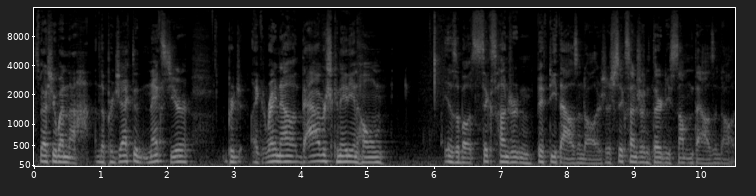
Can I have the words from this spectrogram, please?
Especially when the the projected next year like right now the average canadian home is about $650,000 or 630 something thousand dollars.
